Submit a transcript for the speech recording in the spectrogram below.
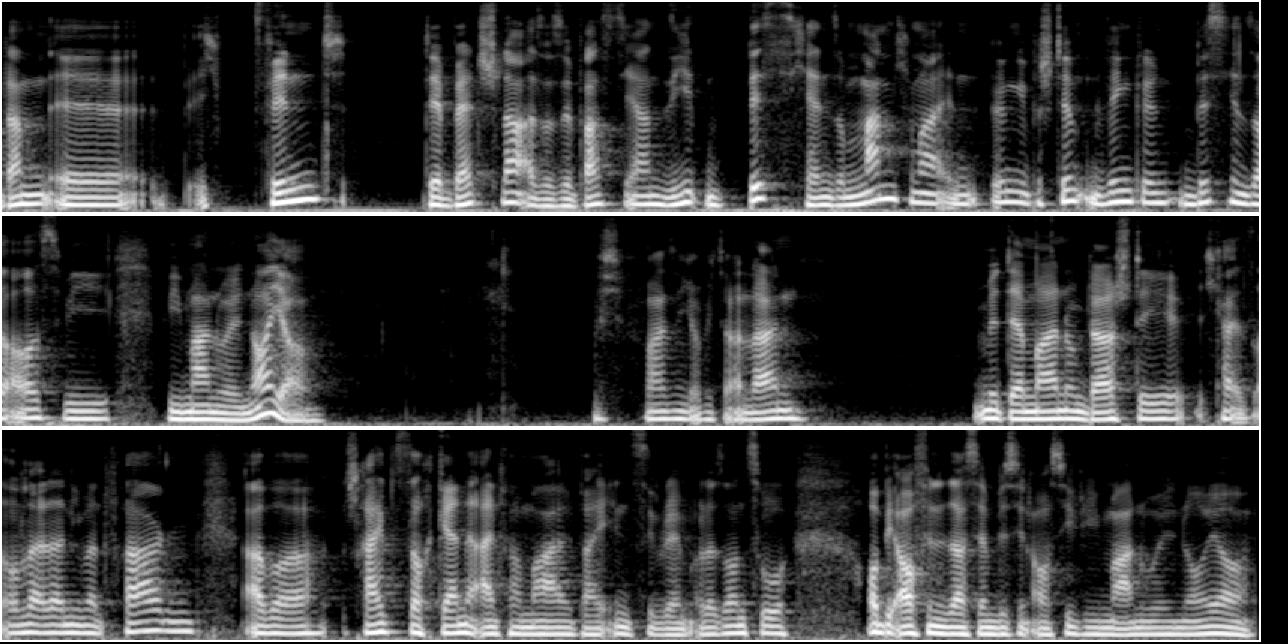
dann, äh, ich finde, der Bachelor, also Sebastian, sieht ein bisschen, so manchmal in irgendwie bestimmten Winkeln, ein bisschen so aus wie, wie Manuel Neuer. Ich weiß nicht, ob ich da allein mit der Meinung dastehe. Ich kann jetzt auch leider niemand fragen, aber schreibt es doch gerne einfach mal bei Instagram oder sonst wo, ob ihr auch findet, dass er ein bisschen aussieht wie Manuel Neuer.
